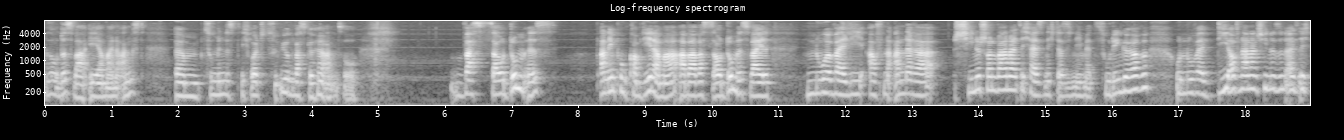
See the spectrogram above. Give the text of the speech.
So, das war eher meine Angst. Ähm, zumindest, ich wollte zu irgendwas gehören. So. Was sau dumm ist, an dem Punkt kommt jeder mal, aber was sau dumm ist, weil nur weil die auf einer anderen Schiene schon waren als ich, heißt nicht, dass ich nicht mehr zu denen gehöre. Und nur weil die auf einer anderen Schiene sind als ich,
